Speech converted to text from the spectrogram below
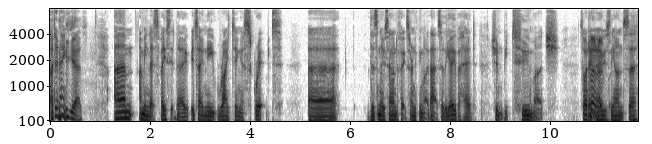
I don't know. yes. Um, I mean, let's face it, though. It's only writing a script. Uh, there's no sound effects or anything like that, so the overhead shouldn't be too much. So I don't No, know no, the answer.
